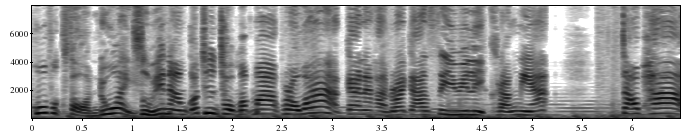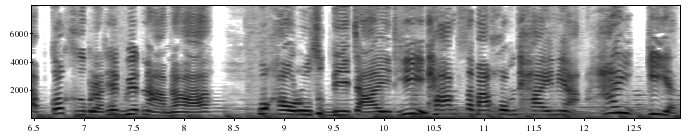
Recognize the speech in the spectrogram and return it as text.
ผู้ฝึกสอนด้วยสื่อเวียดนามก็ชื่นชมมากๆ เพราะว่าการแข่งขันรายการซีวีลีกครั้งนี้เจ้าภาพก็คือประเทศเวียดนามนะคะ พวกเขารู้สึกดีใจที่ทางสมาคมไทยเนี่ยให้เกียรติ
